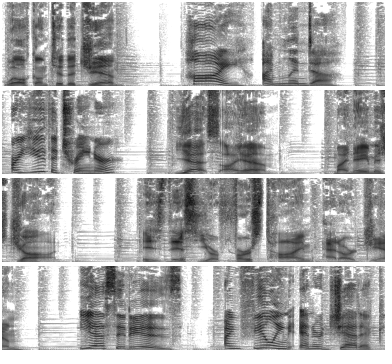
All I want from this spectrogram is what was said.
welcome to the gym. Hi, I'm Linda. Are you the trainer? Yes, I am. My name is John. Is this your first time at our gym? Yes, it is. I'm feeling energetic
